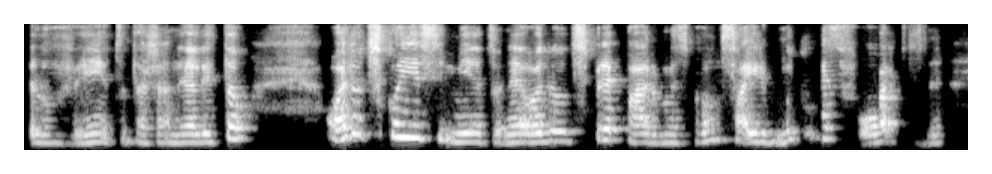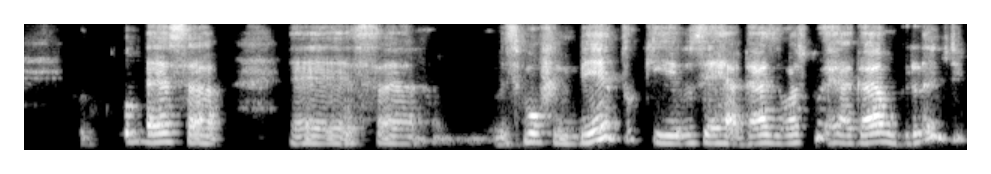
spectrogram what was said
pelo vento da janela. Então, olha o desconhecimento, né? olha o despreparo, mas vamos sair muito mais fortes, né? Toda essa, é, essa esse movimento que os RHs, eu acho que o RH é um grande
